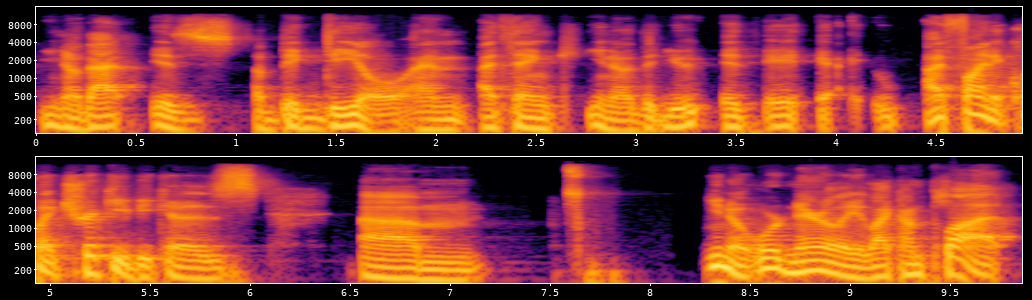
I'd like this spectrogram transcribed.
you know that is a big deal, and I think you know that you it, it, I find it quite tricky because um, you know ordinarily like on plot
